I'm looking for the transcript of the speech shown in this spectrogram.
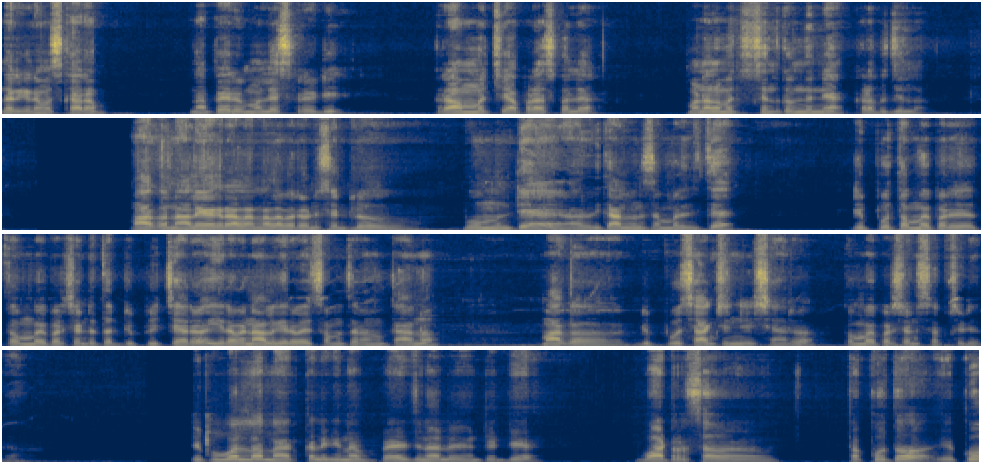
అందరికీ నమస్కారం. నా పేరు మల్లేశ్వర రెడ్డి. గ్రామం వచ్చి అపరాసపల్లె మండలం వచ్చి చింతకుందిన్య కడప జిల్లా. మాకు నాలుగు ఎకరాల నలభై రెండు సెంట్లు భూమి ఉంటే అధికారులను సంప్రదిస్తే డ్రిప్ తొంభై పర్ తొంభై పర్సెంట్తో డ్రిప్ ఇచ్చారు. ఇరవై నాలుగు ఇరవై సంవత్సరం కాను మాకు డ్రిప్ శాంక్షన్ చేశారు. తొంభై పర్సెంట్ సబ్సిడీతో డ్రిప్ వల్ల నాకు కలిగిన ప్రయోజనాలు ఏంటంటే వాటర్ స తక్కువతో ఎక్కువ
